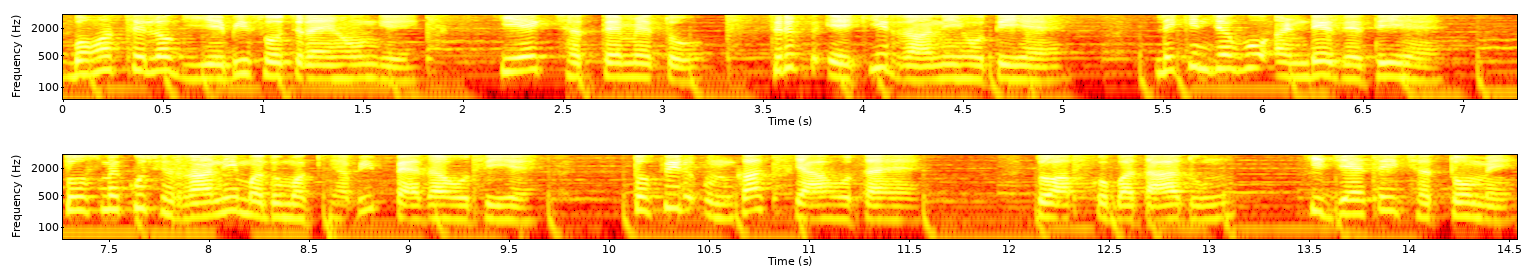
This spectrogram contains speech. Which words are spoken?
बहुत से लोग ये भी सोच रहे होंगे कि एक छत्ते में तो सिर्फ़ एक ही रानी होती है, लेकिन जब वो अंडे देती है तो उसमें कुछ रानी मधुमक्खियाँ भी पैदा होती है। तो फिर उनका क्या होता है? तो आपको बता दूँ कि जैसे ही छत्तों में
